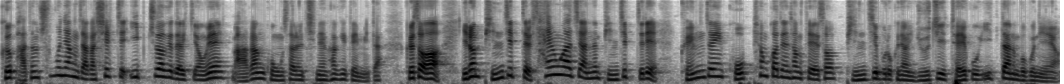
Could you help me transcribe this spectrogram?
그 받은 수분양자가 실제 입주하게 될 경우에 마감 공사를 진행하게 됩니다. 그래서 이런 빈집들 사용하지 않는 빈집들이 굉장히 고평가된 상태에서 빈집으로 그냥 유지되고 있다는 부분이에요.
